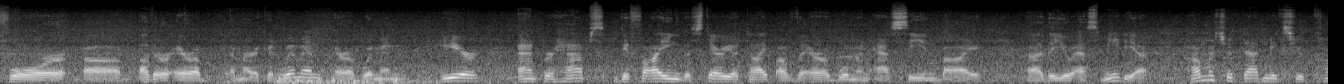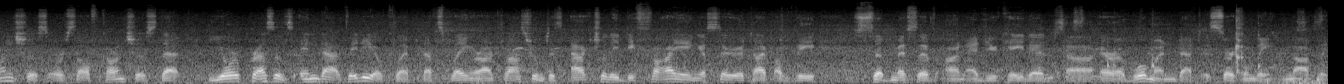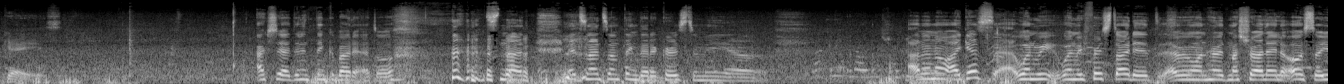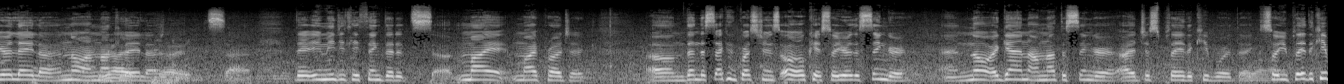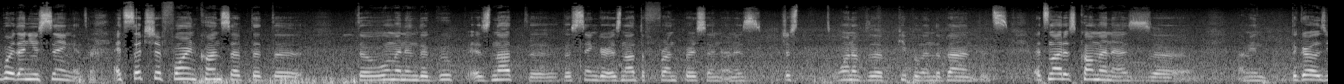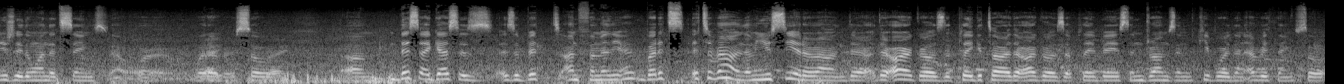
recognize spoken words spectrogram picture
for uh, other Arab American women, Arab women here, and perhaps defying the stereotype of the Arab woman as seen by uh, the US media. How much of that makes you conscious or self conscious that your presence in that video clip that's playing around classrooms is actually defying a stereotype of the submissive, uneducated uh, Arab woman? That is certainly not the case. Actually, I didn't think about it at all. it's not. It's not something that occurs to me. Uh, I don't know. I guess uh, when we when we first started, everyone heard Mashrou' Leila. Oh, so you're Layla? No, I'm not Right, Layla. right. It's, uh, they immediately think that it's uh, my my project. Um, then the second question is, oh, okay, so you're the singer. And no, again, I'm not the singer. I just play the keyboard. Like, So you play the keyboard and you sing. It's, it's such a foreign concept that the the woman in the group is not the, the singer, is not the front person, and is just one of the people in the band. It's it's not as common as. Uh, I mean, the girl is usually the one that sings or whatever. Right, So right. Um, this, I guess, is is a bit unfamiliar, but it's it's around. I mean, you see it around. There there are girls that play guitar, there are girls that play bass and drums and keyboard and everything. So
